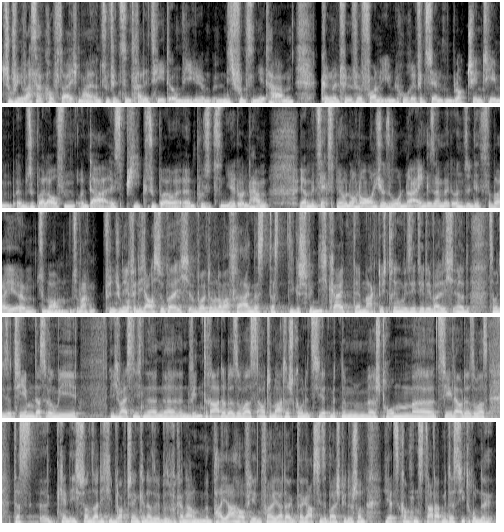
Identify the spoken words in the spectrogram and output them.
zu viel Wasserkopf, sage ich mal, und zu viel Zentralität irgendwie ähm, nicht funktioniert haben, können mit Hilfe von eben hocheffizienten Blockchain-Themen ähm, super laufen. Und da ist Peak super ähm, positioniert und haben ja mit sechs Millionen auch eine ordentliche Runde eingesammelt und sind jetzt dabei ähm, zu bauen mhm. und zu machen. Finde ich, nee, find ich auch super. Ich wollte nur noch mal fragen, dass, dass die Geschwindigkeit der Marktdurchdringung, wie seht ihr die? Weil ich, äh, sag mal, diese Themen, dass irgendwie ich weiß nicht, eine, eine, ein Windrad oder sowas automatisch kommuniziert mit einem äh, Stromzähler oder sowas. Das äh, kenne ich schon, seit ich die Blockchain kenne, also keine Ahnung, ein paar Jahre auf jeden Fall. Ja, da, da gab es diese Beispiele schon. Jetzt kommt ein Startup mit der Seed-Runde.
